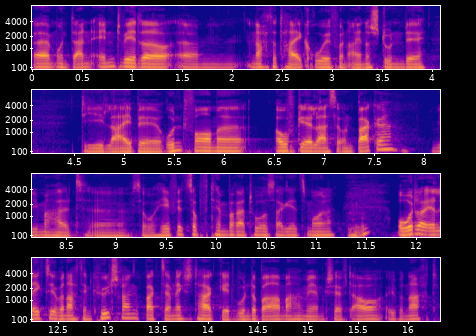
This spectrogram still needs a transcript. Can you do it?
ähm, und dann entweder ähm, nach der Teigruhe von einer Stunde die Leibe rundformen, aufgehen lassen und backen, wie man halt äh, so Hefezopftemperatur, sage ich jetzt mal. Mhm. Oder ihr legt sie über Nacht in den Kühlschrank, backt sie am nächsten Tag, geht wunderbar, machen wir im Geschäft auch über Nacht.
